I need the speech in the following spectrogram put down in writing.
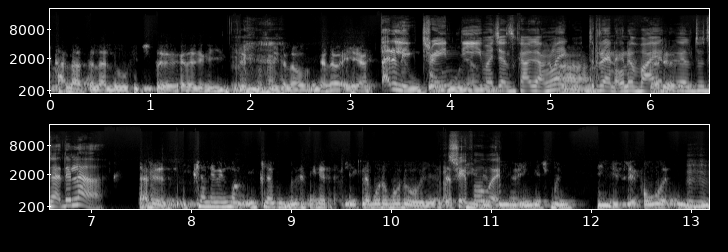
taklah terlalu hipster kalau jadi hipster mesti kalau kalau eh yang Tak ada yang trendy yang- macam sekarang lah ikut Ah, trend nak kena viral tu tak adalah. tak ada. Iklan dia memang iklan boleh saya kata macam iklan bodoh-bodoh je. Tapi dia punya engagement tinggi straightforward Mhm. tinggi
